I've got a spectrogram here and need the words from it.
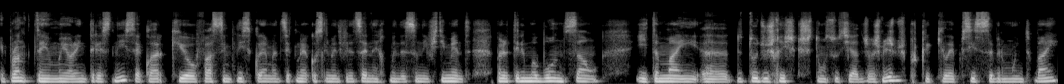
e pronto, tenho maior interesse nisso. É claro que eu faço sempre disclaimer, dizer que não é aconselhamento financeiro nem recomendação de investimento para terem uma boa noção e também uh, de todos os riscos que estão associados aos mesmos, porque aquilo é preciso saber muito bem.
